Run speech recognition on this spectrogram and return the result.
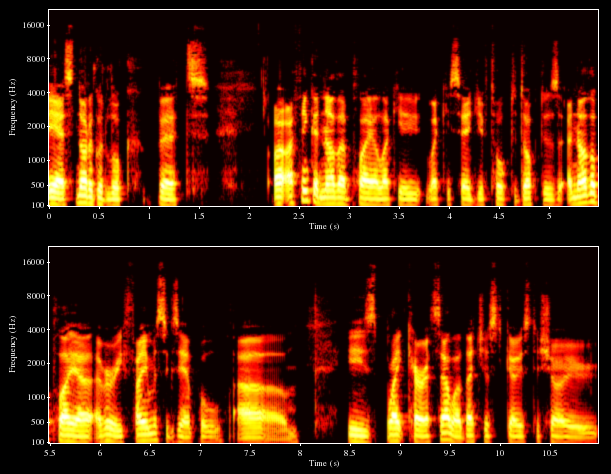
yeah, it's not a good look. But I, I think another player, like you, like you said, you've talked to doctors. Another player, a very famous example, um, is Blake Caracella. That just goes to show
